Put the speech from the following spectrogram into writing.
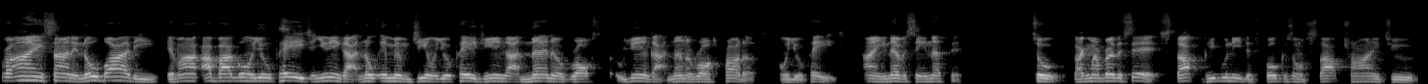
Bro, I ain't signing nobody. If I if I go on your page and you ain't got no MMG on your page, you ain't got none of Ross. You ain't got none of Ross products on your page. I ain't never seen nothing. So, like my brother said, stop. People need to focus on stop trying to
